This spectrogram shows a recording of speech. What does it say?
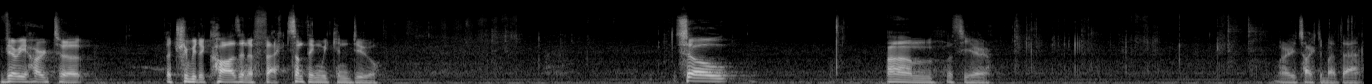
very hard to attribute a cause and effect, something we can do. So, um, let's see here. I already talked about that.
